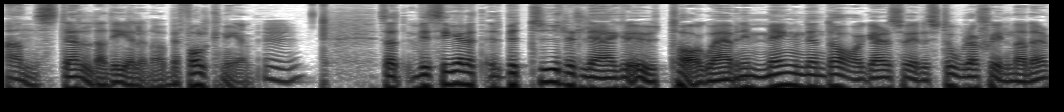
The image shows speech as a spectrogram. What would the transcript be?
anställda delen av befolkningen. Mm. Så att vi ser ett, ett betydligt lägre uttag och även i mängden dagar så är det stora skillnader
